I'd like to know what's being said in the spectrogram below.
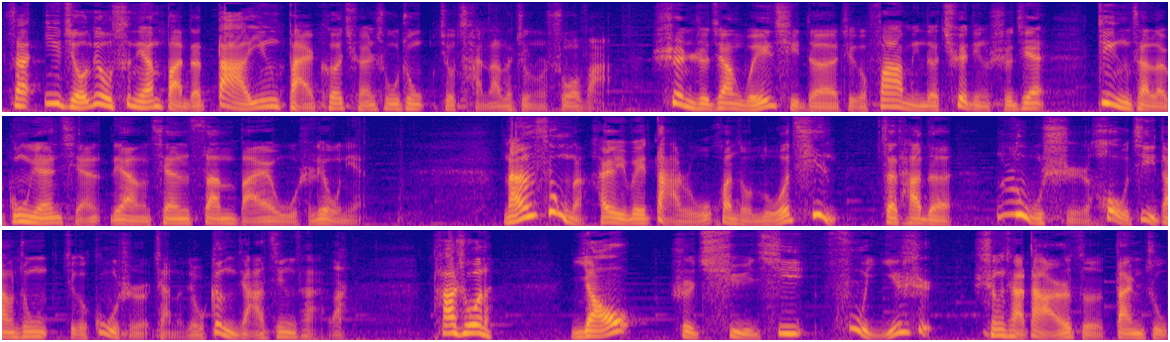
在一九六四年版的《大英百科全书》中就采纳了这种说法，甚至将围棋的这个发明的确定时间定在了公元前两千三百五十六年。南宋呢，还有一位大儒，唤作罗沁，在他的《陆史后记》当中，这个故事讲的就更加精彩了。他说呢，尧是娶妻傅仪氏，生下大儿子丹朱。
